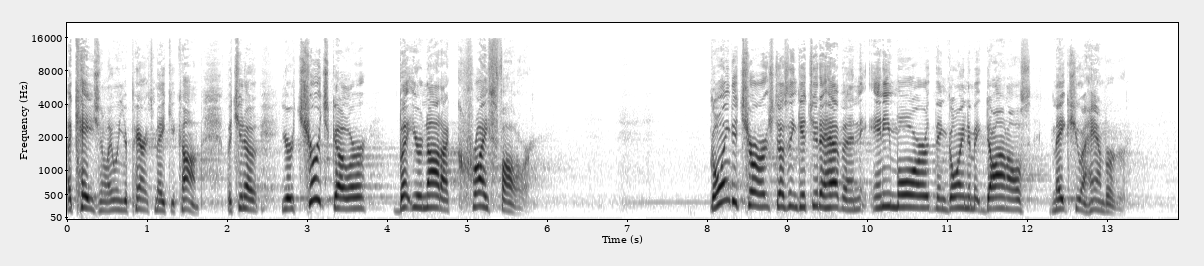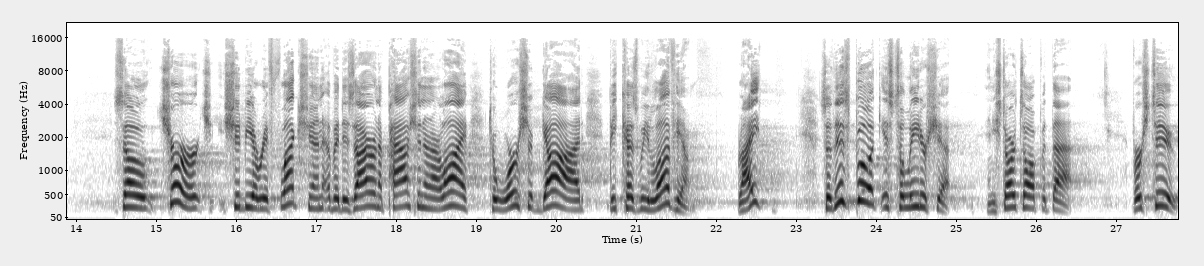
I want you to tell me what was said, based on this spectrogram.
occasionally when your parents make you come. But you know, you're a church goer, but you're not a Christ follower. Going to church doesn't get you to heaven any more than going to McDonald's makes you a hamburger. So, church should be a reflection of a desire and a passion in our life to worship God because we love Him, right? So, this book is to leadership, and he starts off with that. Verse 2,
